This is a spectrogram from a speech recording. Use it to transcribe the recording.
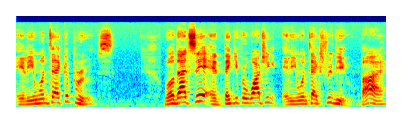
Alien One Tech approves. Well, that's it, and thank you for watching Alien One Tech's review. Bye.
